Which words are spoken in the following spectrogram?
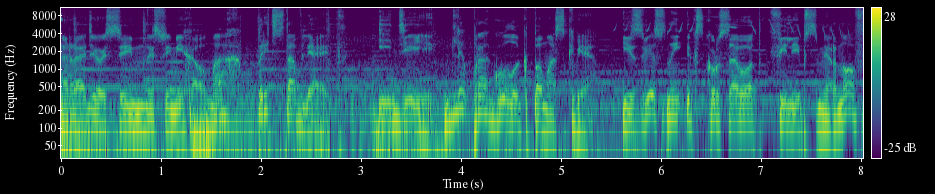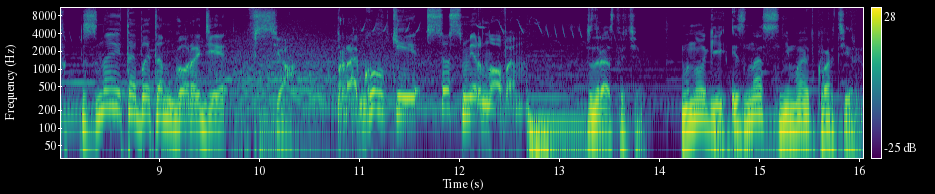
Радио «Семь на семи холмах» представляет Идеи для прогулок по Москве. Известный экскурсовод Филипп Смирнов знает об этом городе все. Прогулки со Смирновым. Здравствуйте. Многие из нас снимают квартиры.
